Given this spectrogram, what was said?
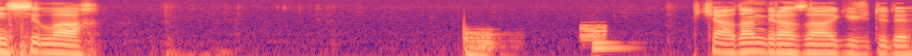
Yeni silah. Bıçaqdan biraz daha güclüdür.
